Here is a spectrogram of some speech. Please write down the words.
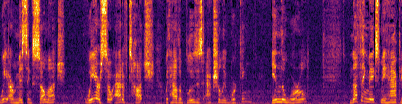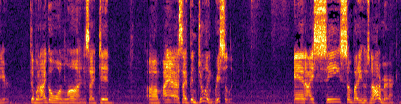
we are missing so much. We are so out of touch with how the blues is actually working in the world. Nothing makes me happier than when I go online, as I did, um, I, as I've been doing recently, and I see somebody who's not American,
